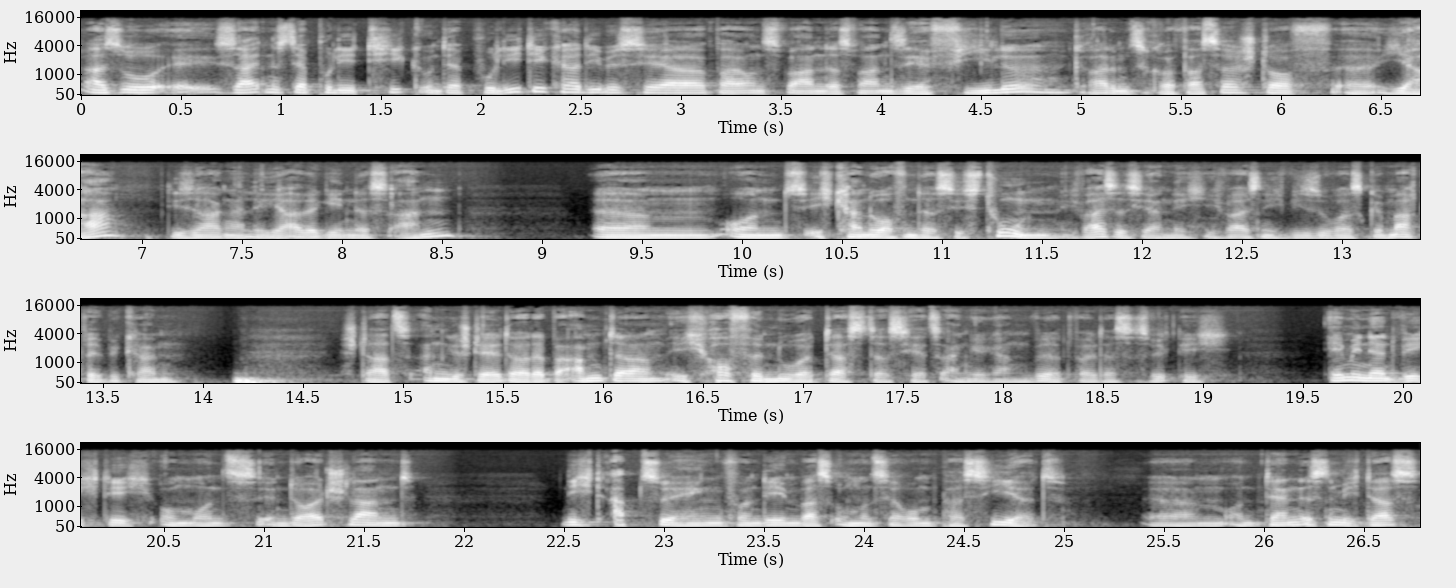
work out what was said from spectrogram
Also äh, seitens der Politik und der Politiker, die bisher bei uns waren, das waren sehr viele, gerade im Bezug auf Wasserstoff, äh, ja, die sagen alle, ja, wir gehen das an. Ähm, und ich kann nur hoffen, dass sie es tun. Ich weiß es ja nicht. Ich weiß nicht, wie sowas gemacht wird. Ich bin kein Staatsangestellter oder Beamter. Ich hoffe nur, dass das jetzt angegangen wird, weil das ist wirklich eminent wichtig, um uns in Deutschland nicht abzuhängen von dem, was um uns herum passiert. Ähm, und dann ist nämlich das,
